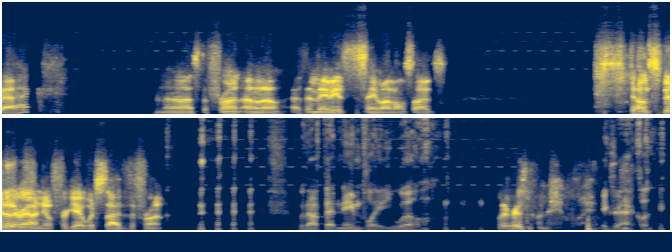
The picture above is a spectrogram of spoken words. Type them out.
back. No, that's the front. I don't know. I think maybe it's the same on all sides. don't spin it around; you'll forget which side's the front. Without that nameplate, you will. There is no nameplate. exactly.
